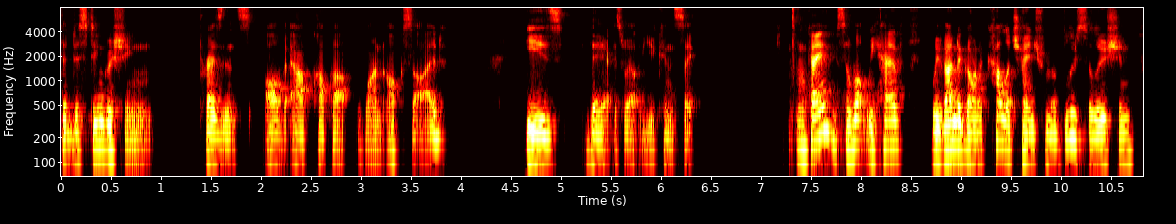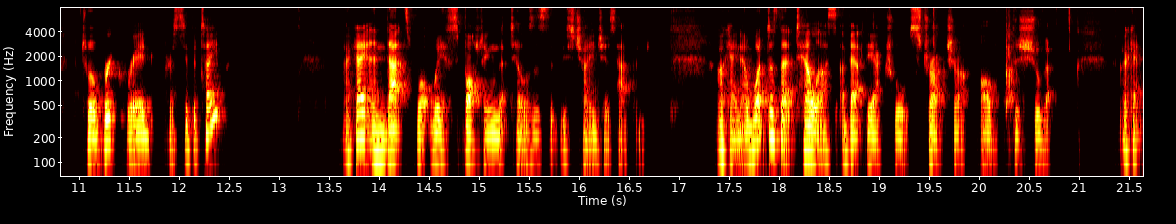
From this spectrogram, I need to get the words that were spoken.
the distinguishing presence of our copper 1 oxide is there as well, you can see. Okay, so what we have, we've undergone a color change from a blue solution to a brick red precipitate. Okay, and that's what we're spotting that tells us that this change has happened. Okay, now what does that tell us about the actual structure of the sugar? Okay,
